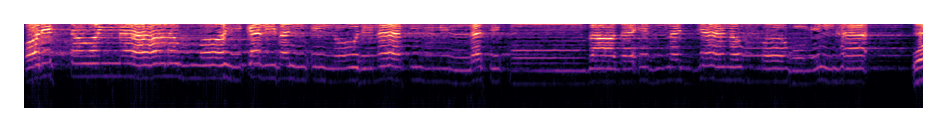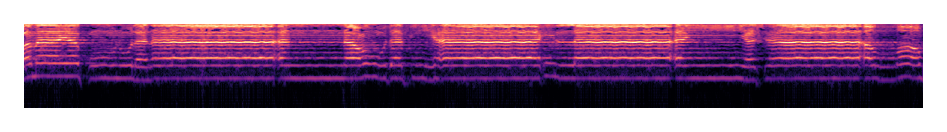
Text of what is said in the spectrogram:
قد افترينا على الله كذبا إن عدنا في ملتكم بعد إذ نجانا الله منها وما يكون لنا أن نعود فيها إلا أن يشاء الله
